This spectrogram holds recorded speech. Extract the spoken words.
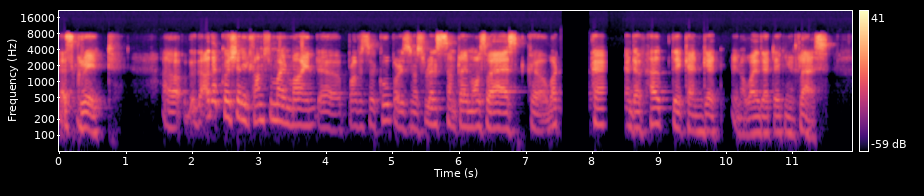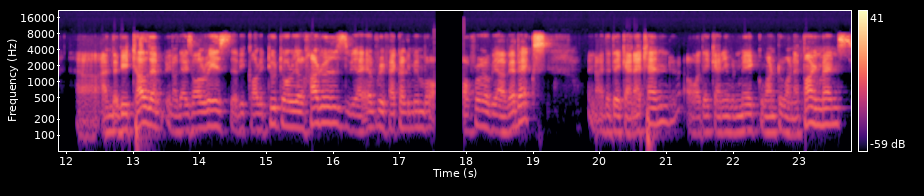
That's great. Uh, the other question it comes to my mind, uh, Professor Cooper, is you know, students sometimes also ask uh, what kind of help they can get, you know, while they're taking a class. Uh, and we tell them, you know, there's always, we call it tutorial huddles, where every faculty member offer via WebEx, you know, that they can attend or they can even make one-to-one -one appointments.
